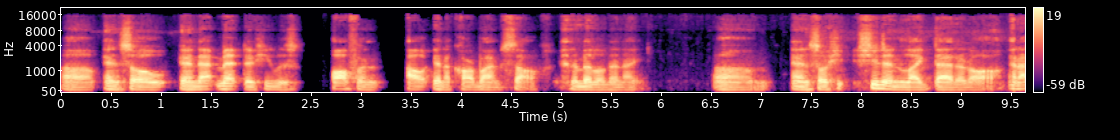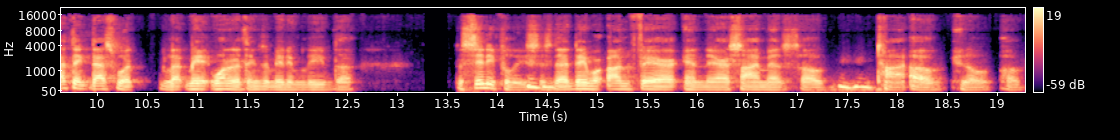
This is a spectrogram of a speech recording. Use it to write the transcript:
Uh, and so, and that meant that he was often out in a car by himself in the middle of the night. Um, and so he, she didn't like that at all. And I think that's what let me, one of the things that made him leave the, the city police mm-hmm. is that they were unfair in their assignments of mm-hmm. time, of, you know, of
